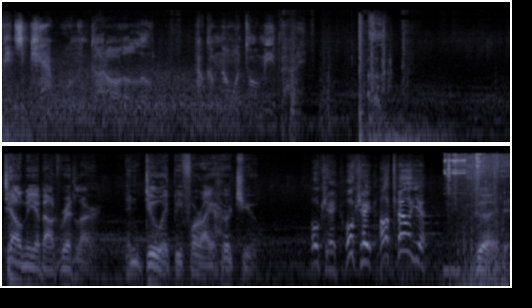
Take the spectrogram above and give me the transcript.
Bitch Catwoman got all the loot. How come no one told me about it? Tell me about Riddler, and do it before I hurt you. Okay, okay, I'll tell you. Good.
